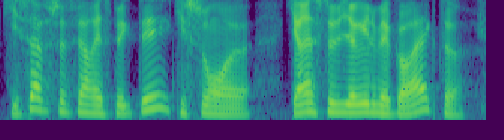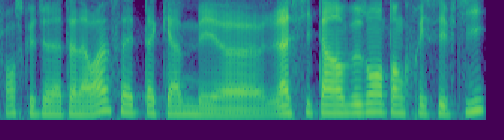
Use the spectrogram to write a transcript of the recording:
qui savent se faire respecter, qui sont euh, qui restent virils mais corrects, je pense que Jonathan Abrams ça va être ta cam. Mais euh, là si t'as un besoin en tant que free safety,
